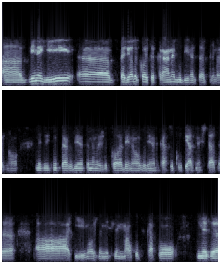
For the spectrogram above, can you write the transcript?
а, винаги а, периода, който е края на годината, примерно, независимо коя годината, но между коледа и нова година така се укротят нещата а, и може да мислим малко така по не за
